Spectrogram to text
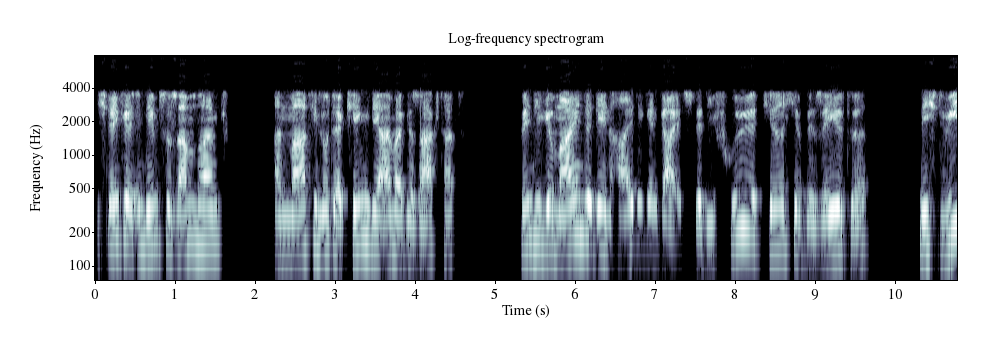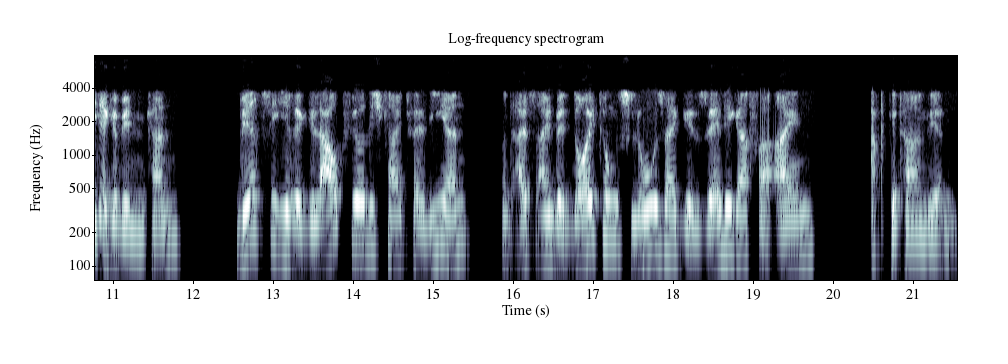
Ich denke in dem Zusammenhang an Martin Luther King, der einmal gesagt hat, wenn die Gemeinde den Heiligen Geist, der die frühe Kirche beseelte, nicht wiedergewinnen kann, wird sie ihre Glaubwürdigkeit verlieren und als ein bedeutungsloser, geselliger Verein abgetan werden.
